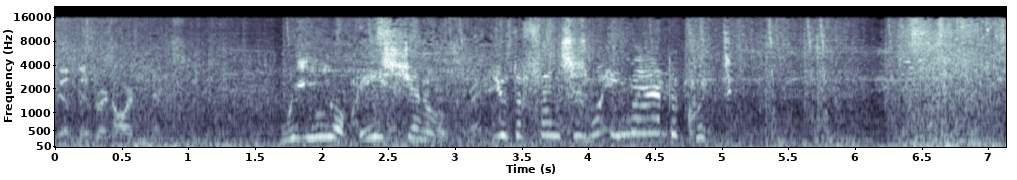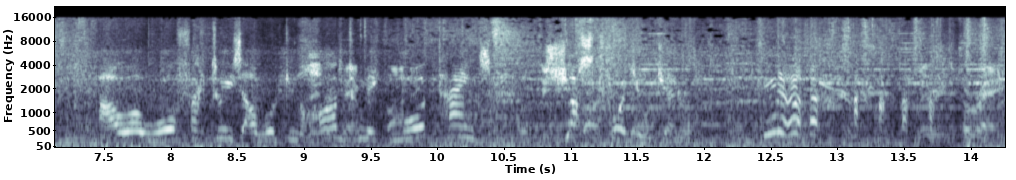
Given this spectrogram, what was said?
Deliver an ordnance. We're in your base, General. Your defenses were inadequate. Our war factories are working hard to make more tanks just for you, General. Clearing terrain.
